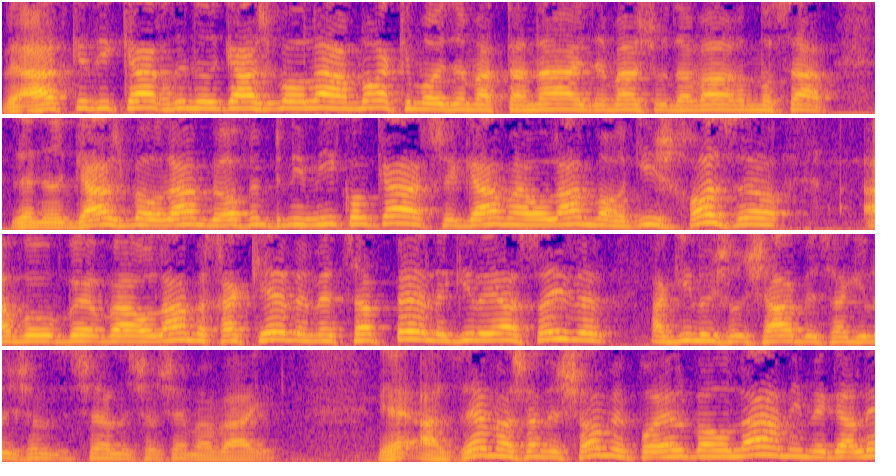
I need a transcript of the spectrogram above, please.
ועד כדי כך זה נרגש בעולם, לא רק כמו איזה מתנה, איזה משהו, דבר נוסף, זה נרגש בעולם באופן פנימי כל כך, שגם העולם מרגיש חוסר, והעולם מחכה ומצפה לגילוי הסבב, הגילוי של שבס, הגילוי של, של, של שם הוואי. אז זה מה שהנשומה פועל בעולם, היא מגלה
